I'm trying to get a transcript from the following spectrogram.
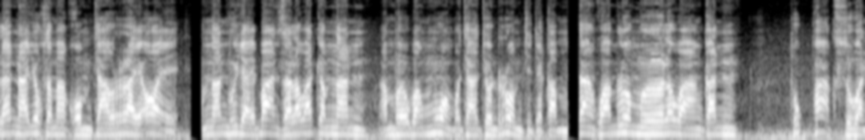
และนายกสมาคมชาวไร่อ้อยกำนันผู้ใหญ่บ้านสารวัตรกำนันอำเภอวังม่วงประชาชนร่วมกิจกรรม สร้างความร่วมมือระหว่างกันทุกภาคส่วน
